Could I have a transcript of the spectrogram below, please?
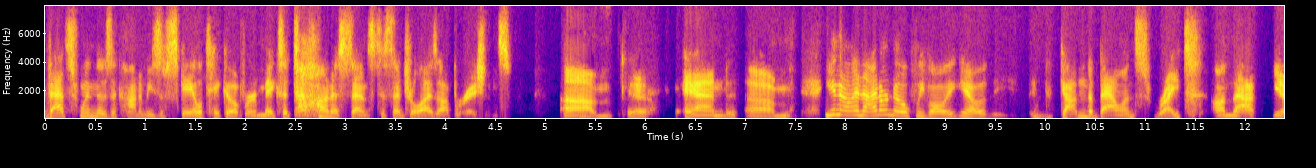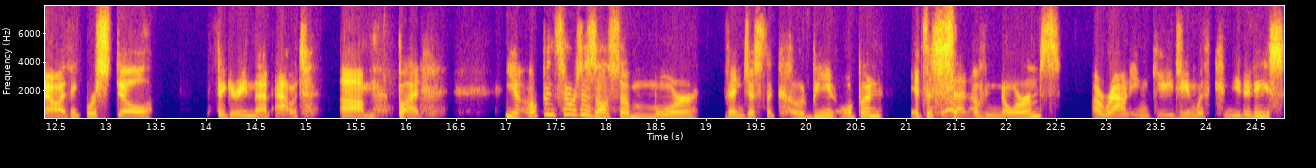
that's when those economies of scale take over. It makes a ton of sense to centralize operations. Um, Yeah. And um, you know, and I don't know if we've always, you know, gotten the balance right on that. You know, I think we're still figuring that out. Um, but you know, open source is also more than just the code being open. It's a Yeah. set of norms around engaging with communities,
